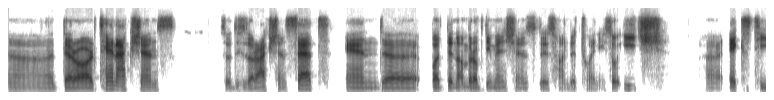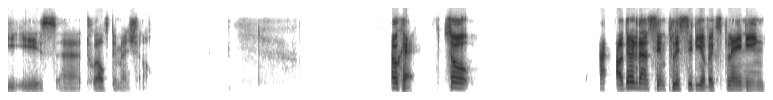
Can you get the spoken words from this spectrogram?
Uh, there are 10 actions. So this is our action set and uh, but the number of dimensions is 120. So each uh, xt is uh, 12 dimensional. Okay, so other than simplicity of explaining,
